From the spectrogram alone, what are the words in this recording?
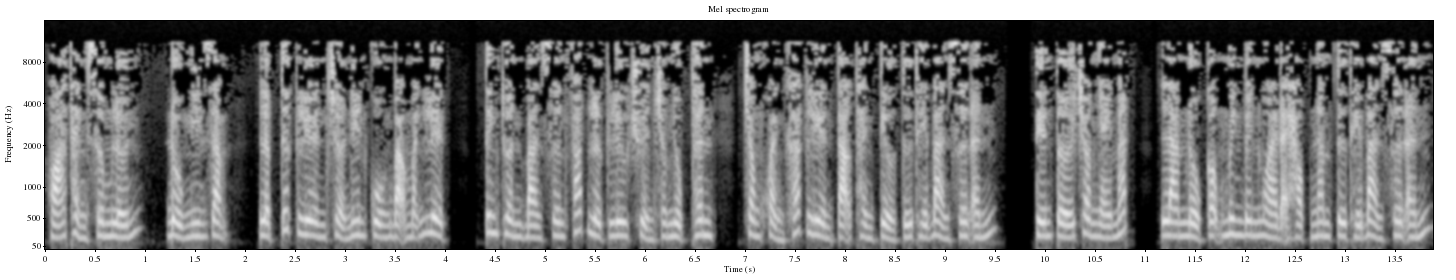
hóa thành sơm lớn, đổ nghìn dặm, lập tức liền trở nên cuồng bạo mãnh liệt. Tinh thuần bàn sơn pháp lực lưu chuyển trong nhục thân, trong khoảnh khắc liền tạo thành tiểu tư thế bàn sơn ấn, tiến tới trong nháy mắt làm nổ cộng minh bên ngoài đại học năm tư thế bản sơn ấn.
